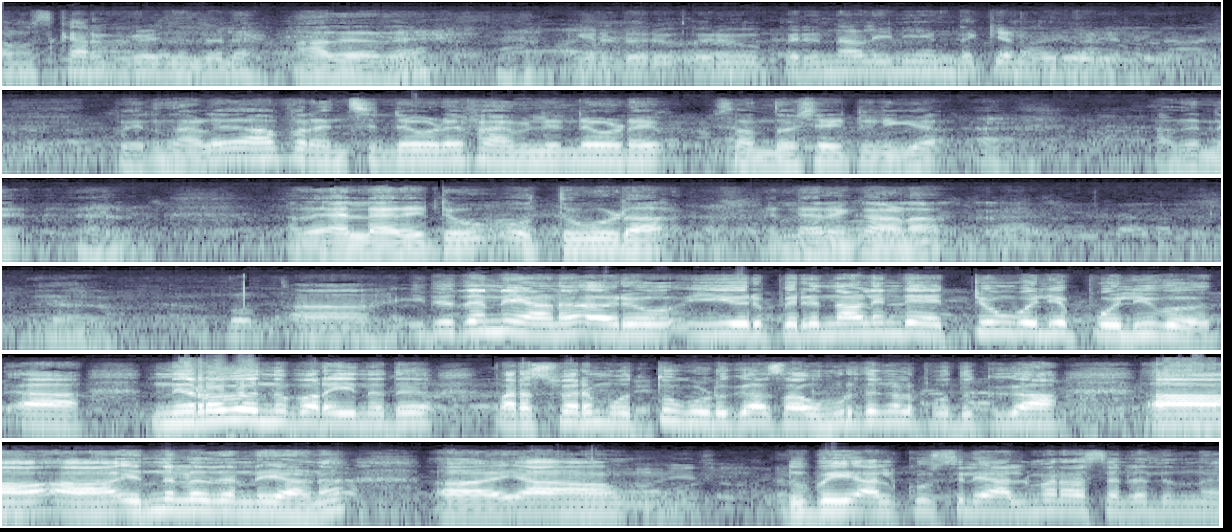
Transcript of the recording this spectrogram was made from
നമസ്കാരമൊക്കെ കഴിഞ്ഞല്ലോ അല്ലേ? അതെ അതെ. ഇങ്ങനെയുള്ള ഒരു ഒരു പെരുന്നാൾ ഇനി എന്തൊക്കെയാണ് പരിപാടികൾ പെരുന്നാൾ ആ ഫ്രണ്ട്സിന്റെ കൂടെ ഫാമിലിന്റെ കൂടെ സന്തോഷമായിട്ടിരിക്കുക അതന്നെ. അത് എല്ലാവരായിട്ടും ഒത്തുകൂടുക എല്ലാവരെയും കാണാം. അപ്പം ഇത് തന്നെയാണ് ഒരു ഈ ഒരു പെരുന്നാളിന്റെ ഏറ്റവും വലിയ പൊലിവ് നിറവ് എന്ന് പറയുന്നത് പരസ്പരം ഒത്തുകൂടുക സൗഹൃദങ്ങൾ പുതുക്കുക എന്നുള്ളത് തന്നെയാണ്. ദുബൈ അൽക്കൂസിലെ അൽമറ സെന്ററിൽ നിന്ന്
